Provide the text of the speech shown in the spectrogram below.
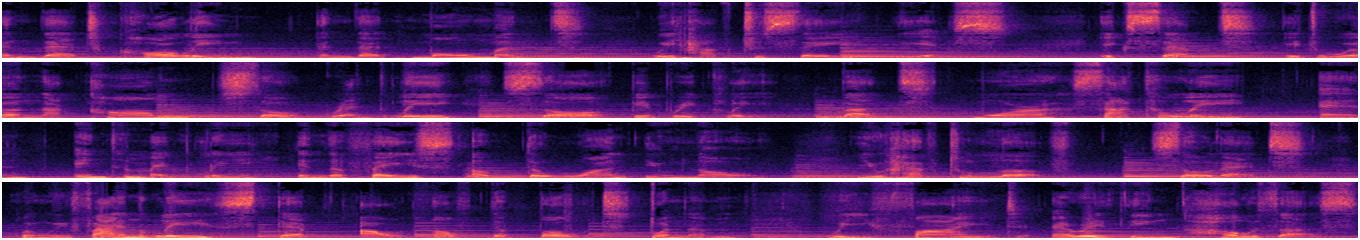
and that calling and that moment we have to say yes except it will not come so grandly, so biblically, but more subtly and intimately in the face of the one you know you have to love, so that when we finally step out of the boat, we find everything holds us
